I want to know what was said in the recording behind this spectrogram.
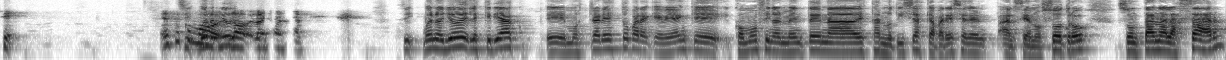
Sí. Eso es como lo, esencial. Sí, bueno, yo les quería eh, mostrar esto para que vean que cómo finalmente nada de estas noticias que aparecen hacia nosotros son tan al azar.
